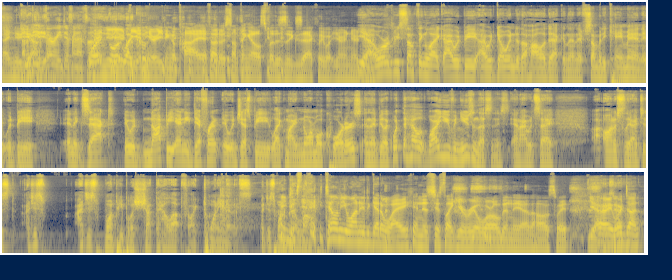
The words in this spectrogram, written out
I knew That'd you'd be be- a very different episode. I knew or you'd like be in here eating a pie. I thought it was something else, but this is exactly what you're in here Yeah, doing. or it'd be something like I would be, I would go into the holodeck, and then if somebody came in, it would be an exact. It would not be any different. It would just be like my normal quarters, and they'd be like, "What the hell? Why are you even using this?" And, and I would say, "Uh, "Honestly, I just, I just." I just want people to shut the hell up for like 20 minutes. I just want to be alone. You tell him you wanted to get away, and it's just like your real world in the uh, the holo suite. Yeah, All right, we're done.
